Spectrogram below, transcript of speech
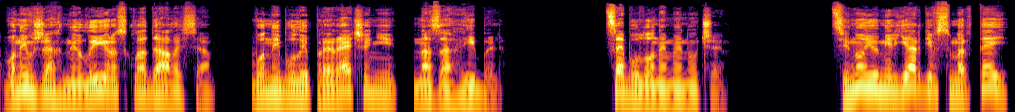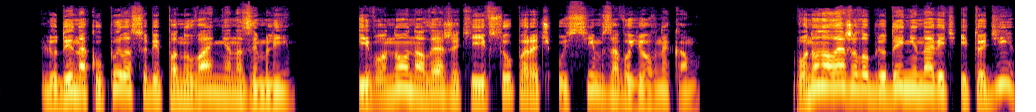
вони вже гнили й розкладалися, вони були приречені на загибель. Це було неминуче. Ціною мільярдів смертей людина купила собі панування на землі, і воно належить їй всупереч усім завойовникам. Воно належало б людині навіть і тоді,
